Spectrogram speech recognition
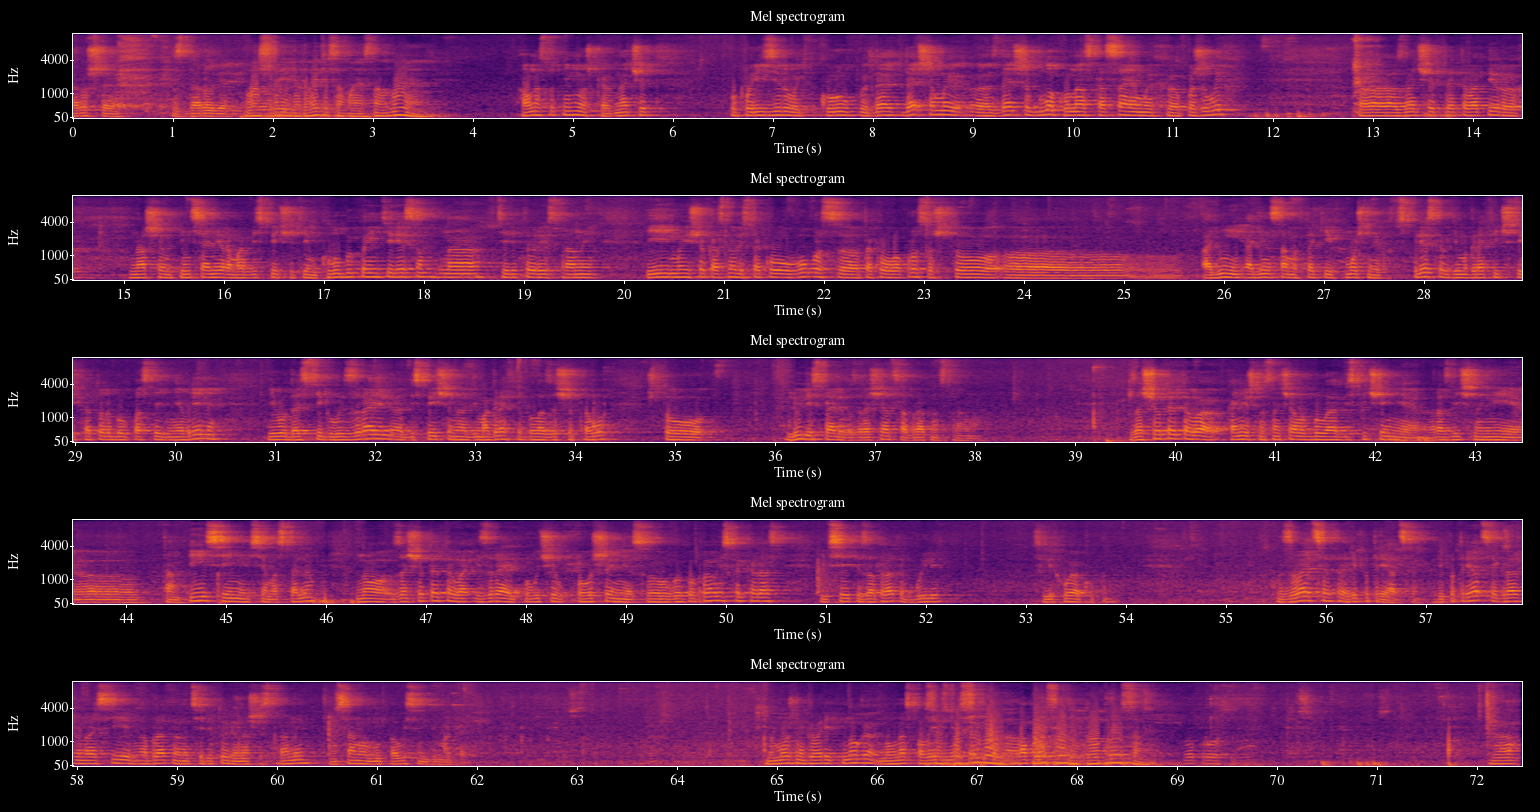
хорошее здоровье. Ваше время, давайте самое основное. А у нас тут немножко, значит, популяризировать группы. Да- Дальше мы, э, дальше блок у нас касаемых э, пожилых. Э, Значит, это, во-первых, нашим пенсионерам обеспечить им клубы по интересам на территории страны. И мы еще коснулись такого вопроса, такого вопроса что э, одни, один из самых таких мощных всплесков демографических, который был в последнее время, его достигл Израиль, обеспечена демография была за счет того, что люди стали возвращаться обратно в страну. За счет этого, конечно, сначала было обеспечение различными э, там, пенсиями и всем остальным, но за счет этого Израиль получил повышение своего ВПП в несколько раз, и все эти затраты были с лихвой окупаны. Называется это репатриация. Репатриация граждан России обратно на территорию нашей страны, тем самым мы повысим демографию. Но можно говорить много, но у нас по Все, времени... спасибо. Вопросы? Вопросам. Вопросы? Да,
